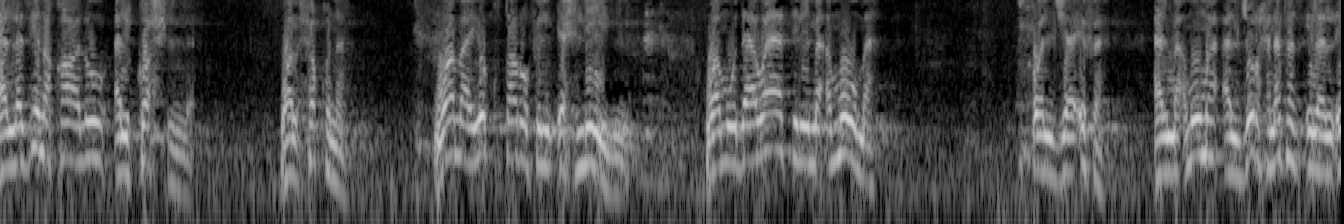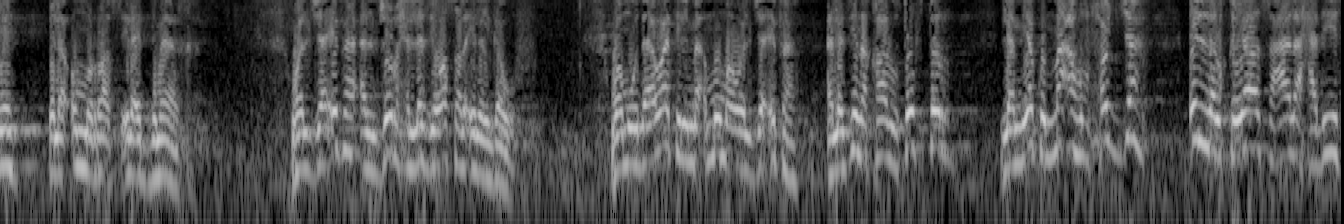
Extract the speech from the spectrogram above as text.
الذين قالوا الكحل والحقنة وما يقطر في الإحليل ومداواة المأمومة والجائفة. المأمومة الجرح نفذ إلى الإيه؟ إلى أم الرأس إلى الدماغ. والجائفة الجرح الذي وصل إلى الجوف. ومداواة المأمومة والجائفة الذين قالوا تفطر لم يكن معهم حجة إلا القياس على حديث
